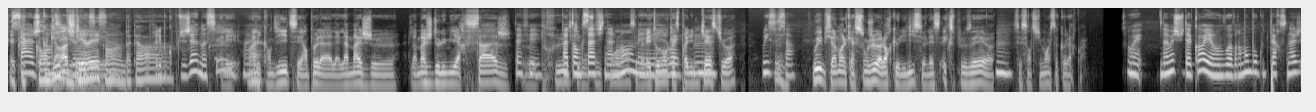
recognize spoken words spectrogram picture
Elle sage plus candide, je dirais, quand Baccarat. Elle est beaucoup plus jeune aussi. Elle est, ouais. elle est candide, c'est un peu la, la, la mage, euh, la mage de lumière sage, Tout à fait. prude, Pas qui tant que ça, finalement. C'est même mais étonnant qu'elle se prenne une Mm. caisse, tu vois. Oui, c'est Mm. ça. Oui, mais finalement elle casse son jeu, alors que Lily se laisse exploser euh, Mm. ses sentiments et sa colère, quoi. Ouais. Non, moi, je suis d'accord. Et on voit vraiment beaucoup de personnages.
